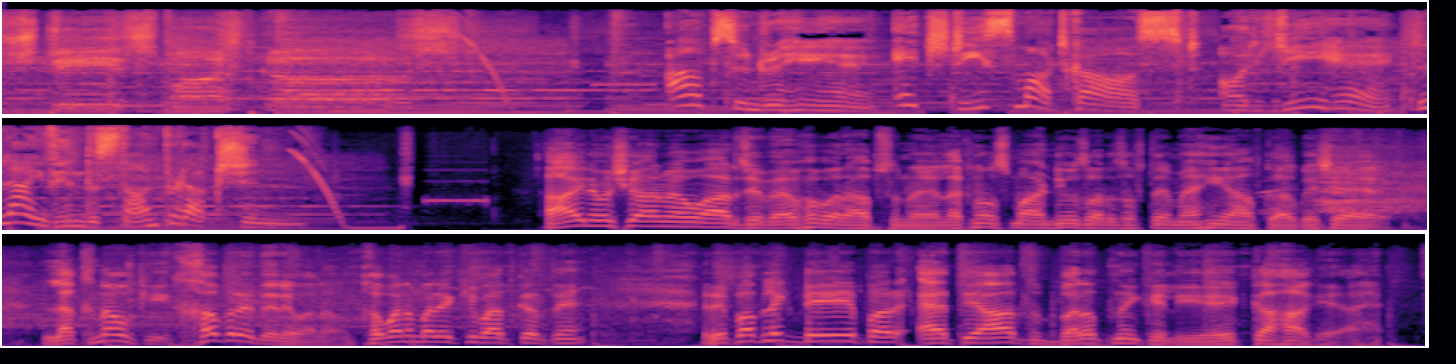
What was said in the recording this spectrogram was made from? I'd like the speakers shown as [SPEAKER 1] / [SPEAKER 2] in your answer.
[SPEAKER 1] HD Smartcast.
[SPEAKER 2] आप सुन रहे हैं एच डी स्मार्ट कास्ट और ये है लाइव हिंदुस्तान प्रोडक्शन
[SPEAKER 3] हाय नमस्कार मैं हूँ आरजे वैभव और आप सुन रहे हैं लखनऊ स्मार्ट न्यूज़ और इस हफ़्ते मैं ही आपका आपके शहर लखनऊ की खबरें देने वाला हूँ। खबर नंबर एक की बात करते हैं। रिपब्लिक डे पर एहतियात बरतने के लिए कहा गया है।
